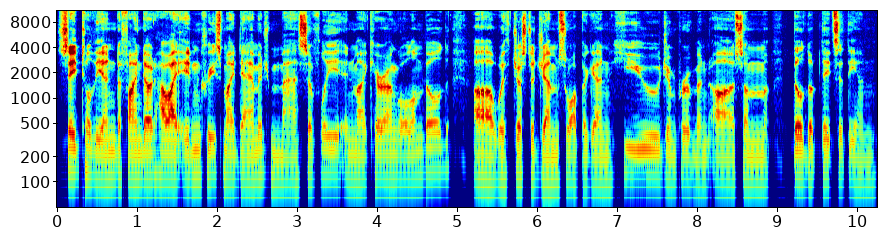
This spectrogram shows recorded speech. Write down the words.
Stay till the end to find out how I increase my damage massively in my Carrion Golem build uh, with just a gem swap again. Huge improvement. Uh, some build updates at the end.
